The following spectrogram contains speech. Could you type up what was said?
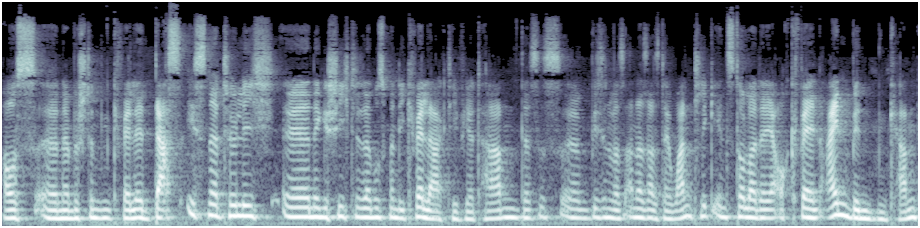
aus äh, einer bestimmten Quelle. Das ist natürlich äh, eine Geschichte, da muss man die Quelle aktiviert haben. Das ist äh, ein bisschen was anderes als der One-Click-Installer, der ja auch Quellen einbinden kann.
